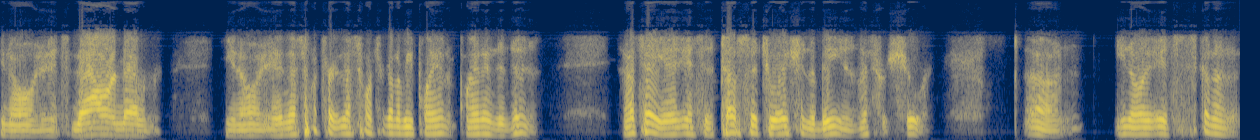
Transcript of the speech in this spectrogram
You know, it's now or never. You know, and that's what they're that's what they're going to be planning planning to do. And I tell you, it's a tough situation to be in. That's for sure. Uh, you know, it's going to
